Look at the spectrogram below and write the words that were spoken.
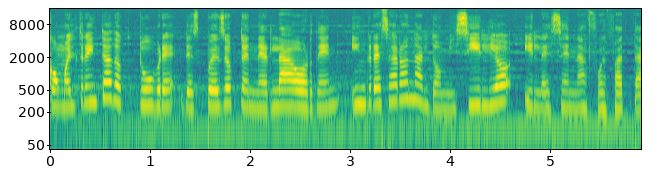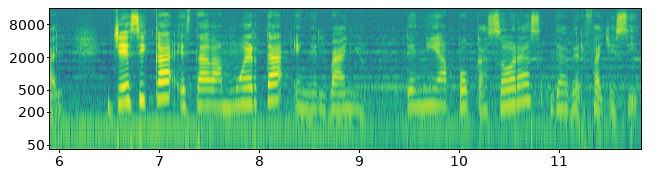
como el 30 de octubre, después de obtener la orden, ingresaron al domicilio y la escena fue fatal. Jessica estaba muerta en el baño. Tenía pocas horas de haber fallecido.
